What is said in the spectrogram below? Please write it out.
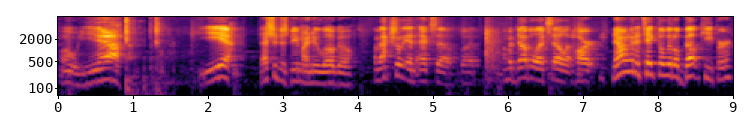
Oh yeah. Yeah. That should just be my new logo. I'm actually an XL, but I'm a double XL at heart. Now I'm gonna take the little belt keeper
